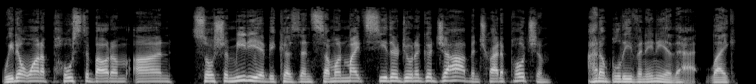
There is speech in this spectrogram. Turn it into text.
we don't want to post about them on social media because then someone might see they're doing a good job and try to poach them. I don't believe in any of that. Like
